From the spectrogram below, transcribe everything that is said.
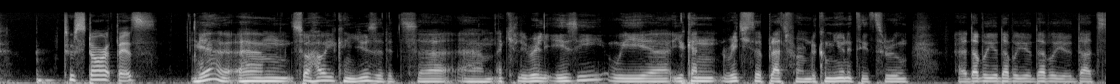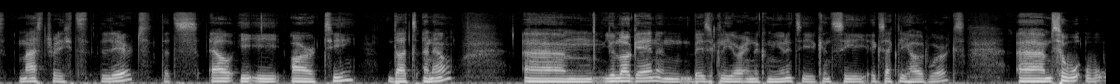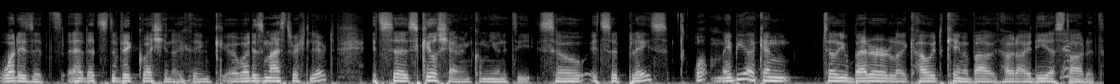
to start this? Yeah. Um, so how you can use it? It's uh, um, actually really easy. We uh, you can reach the platform, the community through uh, www.maastrichtleert. That's L E E R T dot nl. Um, you log in and basically you're in the community. You can see exactly how it works. Um, so w- what is it? Uh, that's the big question, I think. Uh, what is Maastricht Leert? It's a skill sharing community. So it's a place. Well, maybe I can tell you better, like how it came about, how the idea started.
